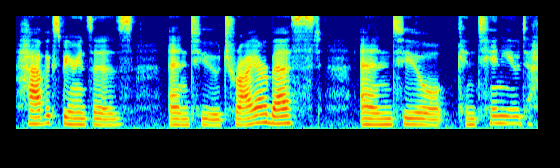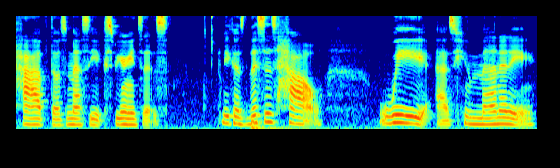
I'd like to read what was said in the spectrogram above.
have experiences and to try our best and to continue to have those messy experiences. Because this is how we as humanity,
